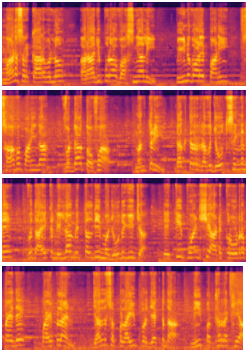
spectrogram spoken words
ਮਾਨ ਸਰਕਾਰ ਵੱਲੋਂ ਰਾਜਪੁਰਾ ਵਾਸੀਆਂ ਲਈ ਪੀਣ ਵਾਲੇ ਪਾਣੀ, ਸਾਫ਼ ਪਾਣੀ ਦਾ ਵੱਡਾ ਤੋਹਫਾ। ਮੰਤਰੀ ਡਾਕਟਰ ਰਵਜੋਤ ਸਿੰਘ ਨੇ ਵਿਧਾਇਕ ਨੀਲਾ ਮਿੱਤਲ ਦੀ ਮੌਜੂਦਗੀ 'ਚ 33.66 ਕਰੋੜ ਰੁਪਏ ਦੇ ਪਾਈਪਲਾਈਨ ਜਲ ਸਪਲਾਈ ਪ੍ਰੋਜੈਕਟ ਦਾ ਨੀਂਹ ਪੱਥਰ ਰੱਖਿਆ।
